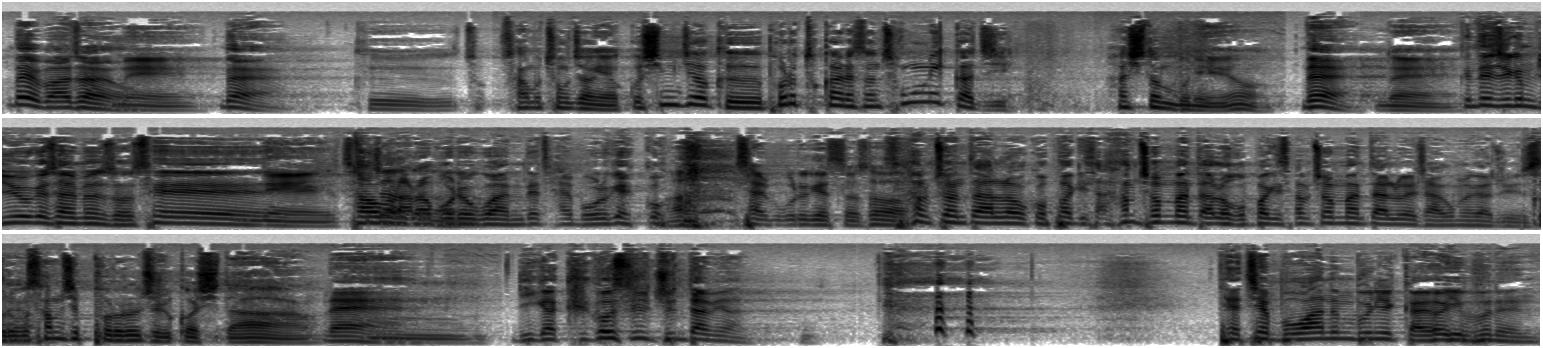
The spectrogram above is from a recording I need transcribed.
네, 맞아요. 네. 네. 그 사무총장이었고 심지어 그 포르투갈에선 총리까지 하시던 분이에요. 네. 네. 근데 지금 뉴욕에 살면서 새 네, 사업을 알아보려고 하는데 잘 모르겠고. 아, 잘 모르겠어서 3천 달러 곱하기 3천만 달러 곱하기 3천만 달러의 자금을 가지고 있어요. 그리고 30%를 줄 것이다. 네. 음. 네가 그것을 준다면 대체 뭐 하는 분일까요, 이분은?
